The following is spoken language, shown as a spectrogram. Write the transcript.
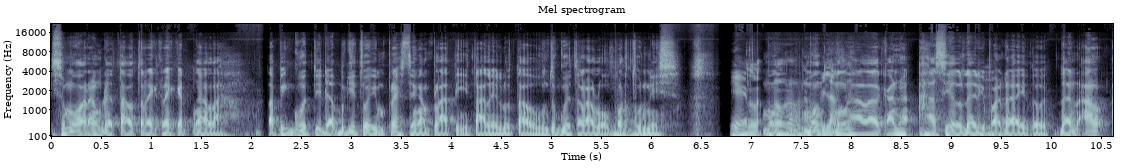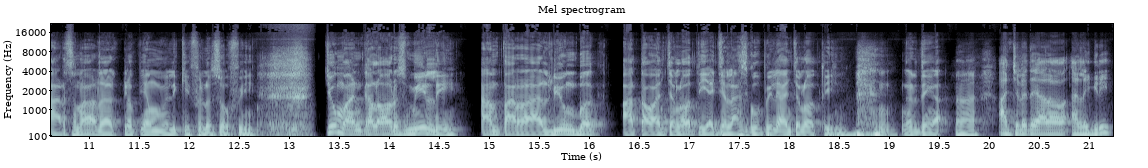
semua orang udah tahu track record ngalah. Tapi gue tidak begitu impress dengan pelatih Italia, lu tahu. Untuk gue terlalu oportunis. Ya, Meng- meng- menghalalkan ha- hasil daripada itu. Dan Al- Arsenal adalah klub yang memiliki filosofi. Cuman kalau harus milih antara Ljungberg atau Ancelotti, ya jelas gue pilih Ancelotti. Ngerti nggak? Nah, Ancelotti atau Allegri?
